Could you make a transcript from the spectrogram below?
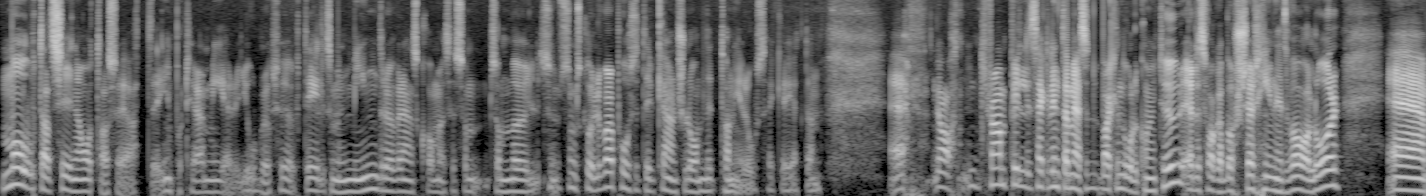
mot att Kina åtar sig att importera mer jordbruksprodukter. Det är liksom en mindre överenskommelse som, som, som, som skulle vara positiv kanske då om det tar ner osäkerheten. Eh, ja, Trump vill säkert inte ha med sig varken dålig konjunktur eller svaga börser in i ett valår. Eh,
